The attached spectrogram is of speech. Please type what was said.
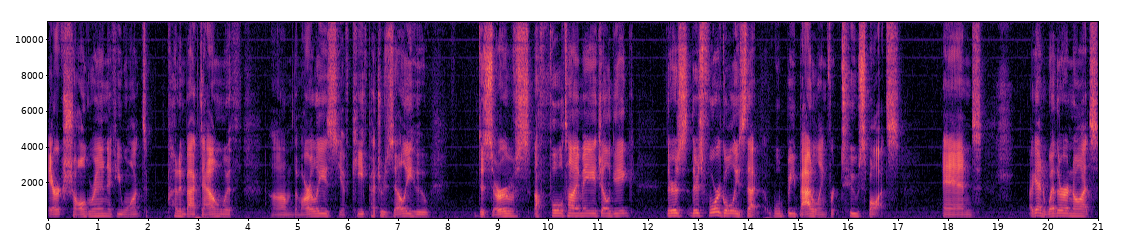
Erik Källgren. If you want to put him back down with um, the Marlies, you have Keith Petruzzelli, who deserves a full time AHL gig. There's there's four goalies that will be battling for two spots, and again, whether or not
